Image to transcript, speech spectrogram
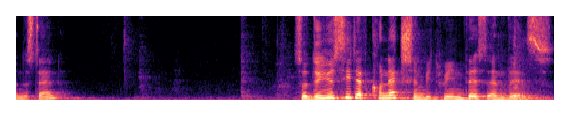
Understand? So do you see that connection between this and this?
